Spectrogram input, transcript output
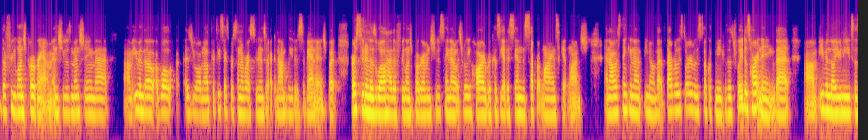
the free lunch program, and she was mentioning that um, even though, well, as you all know, 56% of our students are economically disadvantaged, but her student as well had a free lunch program, and she was saying that it was really hard because he had to stand in a separate line to get lunch. And I was thinking that, you know, that that really story really stuck with me because it's really disheartening that um, even though you need to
